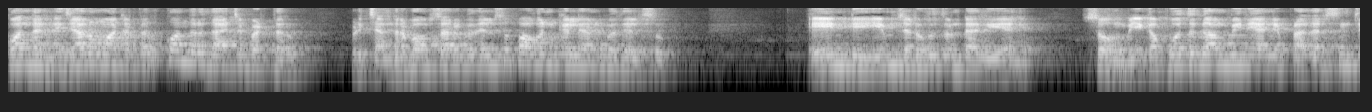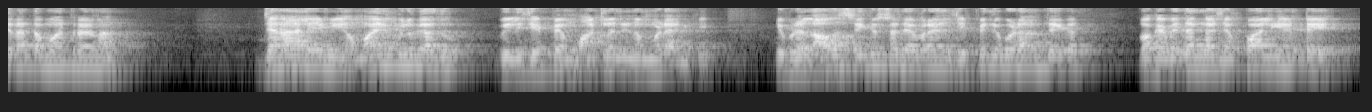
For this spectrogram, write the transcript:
కొందరు నిజాలు మాట్లాడతారు కొందరు దాచిపెడతారు. ఇప్పుడు చంద్రబాబు సార్కు తెలుసు పవన్ కళ్యాణ్కు తెలుసు. ఏంటి ఏం జరుగుతుంటుంది అని. సో మేకపోతు గాంభీర్యాన్ని ప్రదర్శించినంత మాత్రాన జనాలేమి అమాయకులు కాదు వీళ్ళు చెప్పే మాటలని నమ్మడానికి. ఇప్పుడు లావు శ్రీకృష్ణదేవరాయలు చెప్పింది కూడా అంతేగా. ఒక విధంగా చెప్పాలి అంటే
